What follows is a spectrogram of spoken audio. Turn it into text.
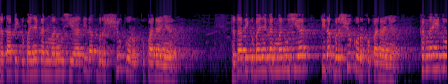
Tetapi kebanyakan manusia tidak bersyukur kepadanya. Tetapi kebanyakan manusia tidak bersyukur kepadanya. Karena itu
